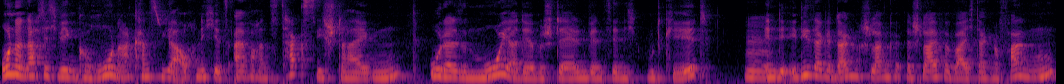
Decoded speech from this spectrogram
Und dann dachte ich, wegen Corona kannst du ja auch nicht jetzt einfach ins Taxi steigen oder den Moja dir bestellen, wenn es dir nicht gut geht. Mhm. In, in, dieser Gedankenschleife war ich dann gefangen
